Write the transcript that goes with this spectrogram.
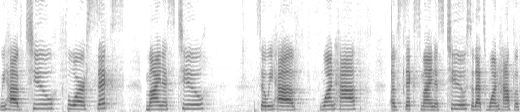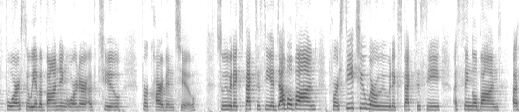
we have 2, 4, 6 minus 2. So we have 1 half of 6 minus 2, so that's 1 half of 4. So we have a bonding order of 2 for carbon 2. So we would expect to see a double bond for C2 where we would expect to see a single bond, a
